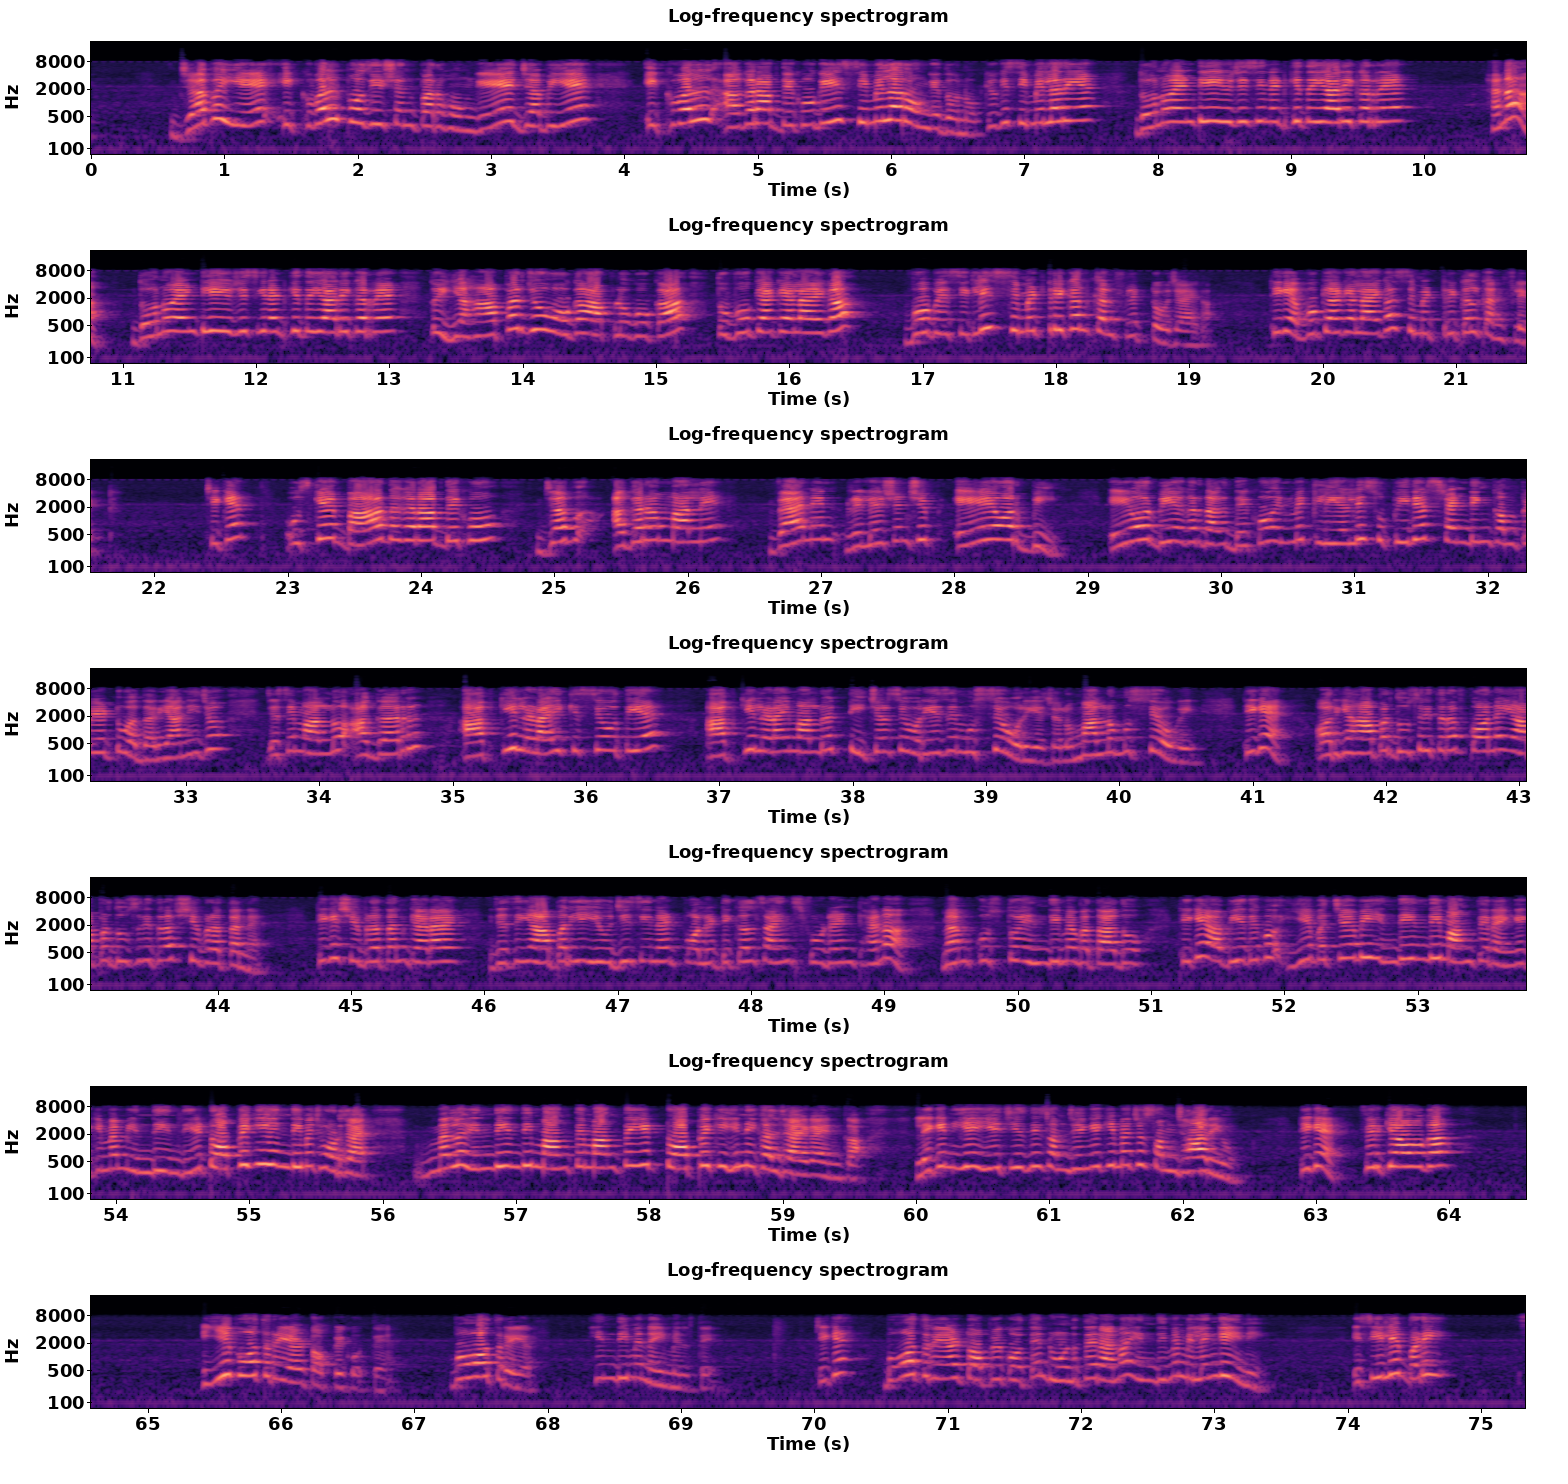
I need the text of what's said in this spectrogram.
जब ये इक्वल पोजीशन पर होंगे, जब ये इक्वल अगर आप देखोगे सिमिलर होंगे दोनों, क्योंकि सिमिलर ही है। दोनों एनटीए यूजीसी नेट की तैयारी कर रहे हैं। है ना? दोनों एनटीए यूजीसी नेट की तैयारी कर रहे हैं। तो यहाँ पर जो होगा आप लोगों का तो वो क्या कहलाएगा? वो बेसिकली सिमेट्रिकल कंफ्लिक्ट हो जाएगा। ठीक है? वो क्या कहलाएगा? सिमेट्रिकल कंफ्लिक्ट ठीक है? उसके बाद अगर आप देखो, जब अगर हम मान लें वैन इन रिलेशनशिप ए और बी ए और बी अगर देखो, इनमें clearly superior standing compare to other यानी जो, जैसे मान लो, अगर आपकी लड़ाई किससे होती है? आपकी लड़ाई मान लो एक टीचर से हो रही है जैसे मुझसे हो रही है, चलो, मान लो मुझसे हो गई, ठीक है? और यहाँ पर दूसरी तरफ़ कौन है? यहाँ पर दूसरी तरफ़ शिवरतन है, ठीक है? शिवरतन कह रहा है, जैसे यहाँ पर ये UGC NET political science student है ना? मैम, कुछ तो हिंदी में बता दो, ठीक है? अब ये देखो, ये बच्चे अभी हिंदी हिंदी मांगते रहेंगे कि मैम हिंदी हिंदी ये टॉपिक ही हिंदी में छोड़ जाए। मतलब हिंदी हिंदी मांगते मांगते ये टॉपिक ही निकल जाएगा इनका। लेकिन ये ये चीज़ नहीं समझेंगे कि मैं जो समझा रही हूँ, ठीक है? फिर क्या होगा? ये बहुत रेयर टॉपिक होते हैं, बहुत रेयर हिंदी में नहीं मिलते, ठीक है? बहुत रेयर टॉपिक होते हैं, ढूंढते रहना, हिंदी में मिलेंगे ही नहीं। इसीलिए बड़ी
